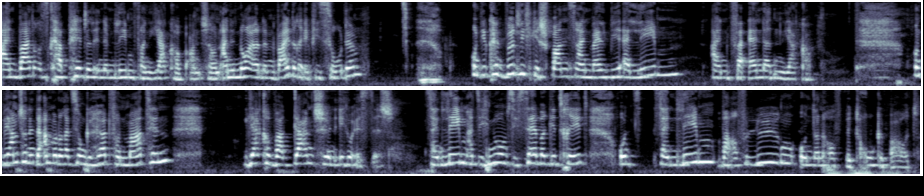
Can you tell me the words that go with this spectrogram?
ein weiteres Kapitel in dem Leben von Jakob anschauen, eine neue, eine weitere Episode. Und ihr könnt wirklich gespannt sein, weil wir erleben einen veränderten Jakob. Und wir haben schon in der Anmoderation gehört von Martin, Jakob war ganz schön egoistisch. Sein Leben hat sich nur um sich selber gedreht und sein Leben war auf Lügen und dann auf Betrug gebaut.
